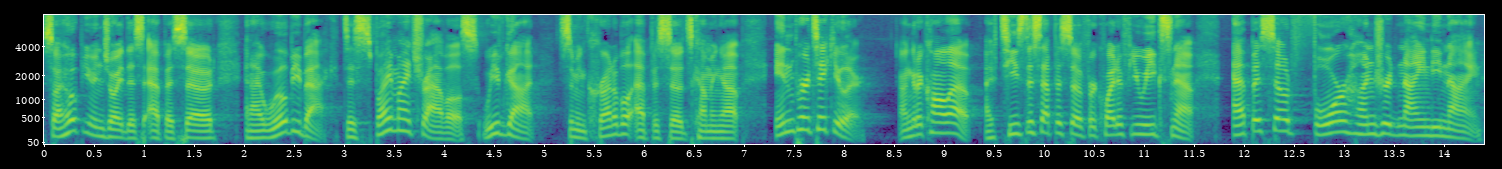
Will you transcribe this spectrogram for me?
So, I hope you enjoyed this episode, and I will be back. Despite my travels, we've got some incredible episodes coming up. In particular, I'm going to call out. I've teased this episode for quite a few weeks now. Episode 499.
